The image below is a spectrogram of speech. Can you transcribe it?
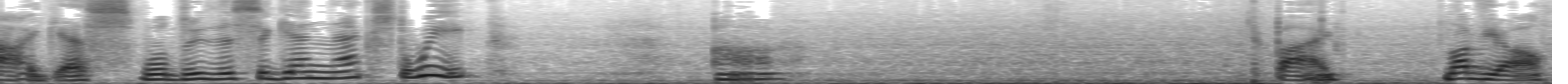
I guess we'll do this again next week. Uh, Bye. Love y'all.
